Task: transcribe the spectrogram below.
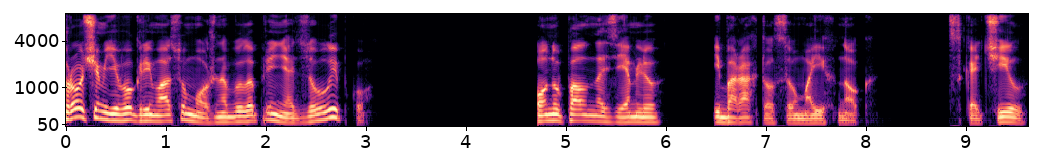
Впрочем, его гримасу можно было принять за улыбку. Он упал на землю и барахтался у моих ног. Вскочил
